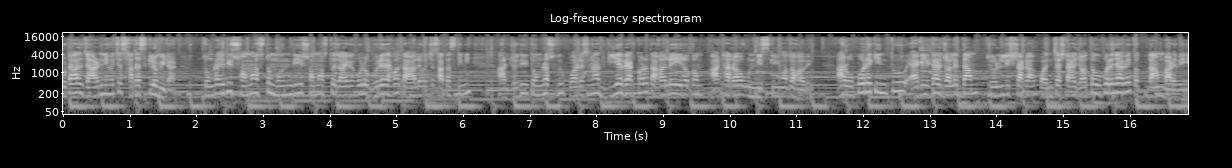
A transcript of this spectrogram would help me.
টোটাল জার্নি হচ্ছে সাতাশ কিলোমিটার। তোমরা যদি সমস্ত মন্দির, সমস্ত জায়গাগুলো ঘুরে দেখো, তাহলে হচ্ছে সাতাশ কিমি। আর যদি তোমরা শুধু পরেশনাথ গিয়ে ব্যাক করো, তাহলে এরকম আঠারো, উনিশ কিমি মতো হবে। আর ওপরে কিন্তু এক লিটার জলের দাম চল্লিশ টাকা, পঞ্চাশ টাকা, যত উপরে যাবে, তত দাম বাড়বে।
